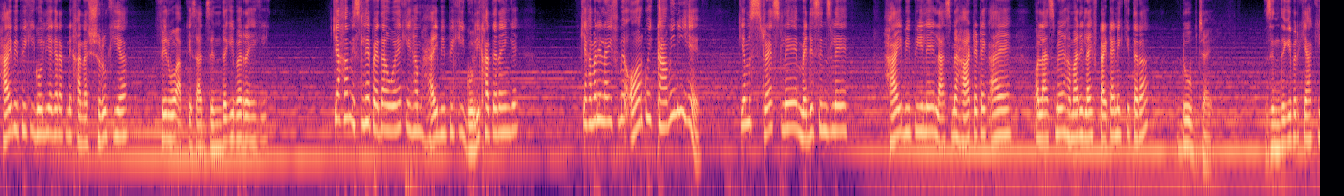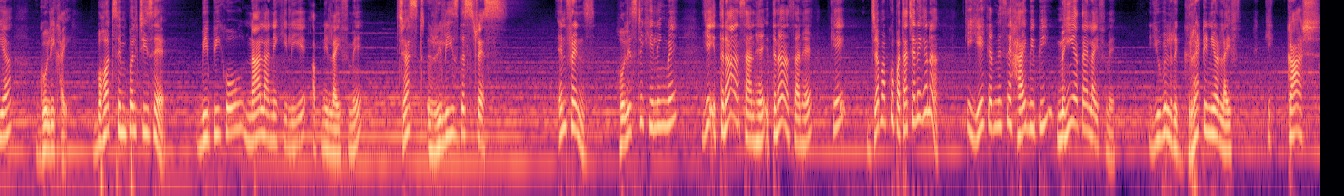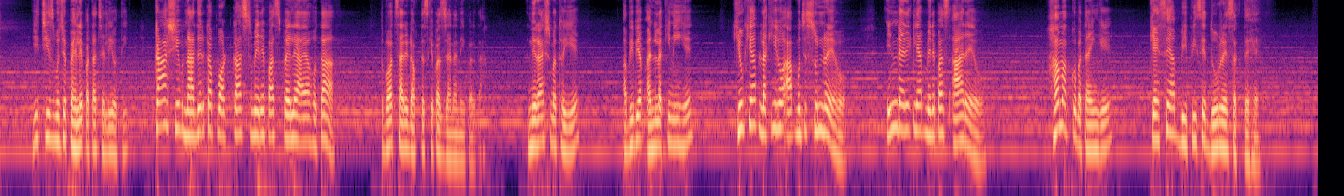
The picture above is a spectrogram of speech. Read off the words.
हाई बीपी की गोली अगर आपने खाना शुरू किया, फिर वो आपके साथ ज़िंदगी भर रहेगी। क्या हम इसलिए पैदा हुए हैं कि हम हाई बीपी की गोली खाते रहेंगे? क्या हमारी लाइफ में और कोई काम ही नहीं है कि हम स्ट्रेस ले मेडिसिन ले हाई बीपी ले लास्ट में हार्ट अटैक आए और लास्ट में हमारी लाइफ टाइटैनिक की तरह डूब जाए। ज़िंदगी पर क्या किया? गोली खाई। बहुत सिंपल चीज़ है। बीपी को ना लाने के लिए अपनी लाइफ में just release the stress and friends holistic healing में ये इतना आसान है, इतना आसान है कि जब आपको पता चलेगा ना कि ये करने से हाई बीपी नहीं आता है लाइफ में you will regret in your life कि काश ये चीज़ मुझे पहले पता चली होती। काश शिव नादिर का पॉडकास्ट मेरे पास पहले आया होता। तो बहुत सारे डॉक्टर्स के पास जाना नहीं पड़ता। निराश मत होइए। अभी भी आप अनलकी नहीं है। क्योंकि आप लकी हो, आप मुझे सुन रहे हो। इनडायरेक्टली आप मेरे पास आ रहे हो। हम आपको बताएँगे कैसे आप बीपी से दूर रह सकते हैं।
